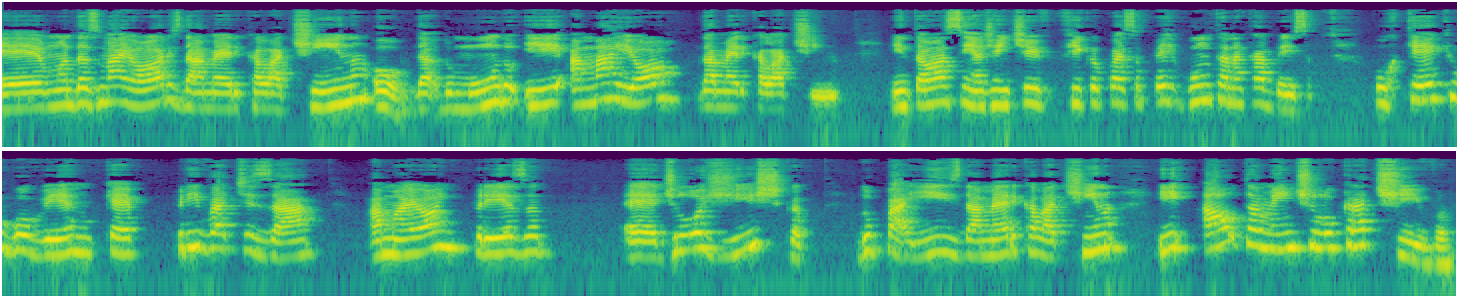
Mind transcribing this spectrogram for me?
é uma das maiores da América Latina, ou da, do mundo, e a maior da América Latina. Então, assim, a gente fica com essa pergunta na cabeça: por que, que o governo quer privatizar a maior empresa é, de logística do país, da América Latina, e altamente lucrativa?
